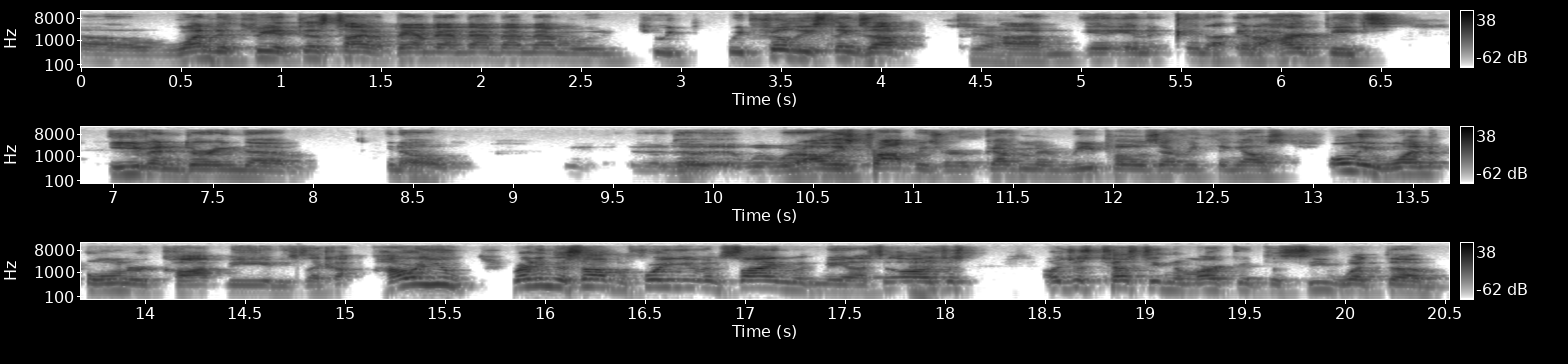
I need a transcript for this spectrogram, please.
uh, one to three at this time, bam, bam, bam, bam, bam. We'd, we'd, we'd fill these things up yeah. um, in, in, in, a, in a heartbeat, even during the, you know, the, where all these properties were government repos, everything else. Only one owner caught me, and he's like, "How are you running this out before you even signed with me?" And I said, "Oh, I was just I was just testing the market to see what um,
